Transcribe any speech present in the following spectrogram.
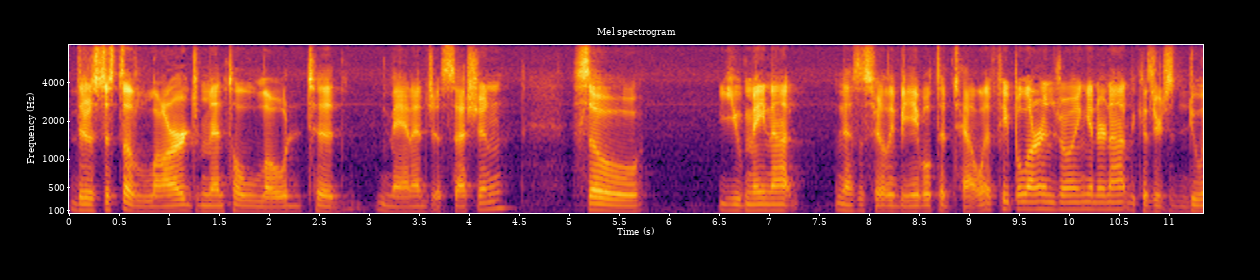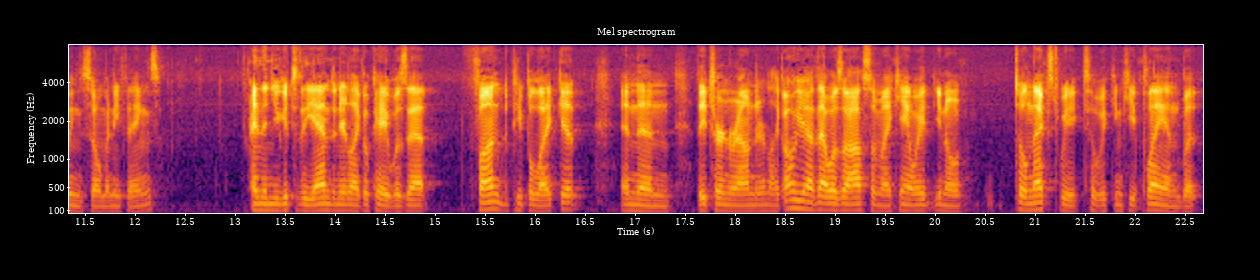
there's just a large mental load to manage a session. So you may not necessarily be able to tell if people are enjoying it or not because you're just doing so many things. And then you get to the end and you're like, okay, was that fun? Did people like it? And then they turn around and they're like, oh yeah, that was awesome. I can't wait, you know, till next week till we can keep playing. But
